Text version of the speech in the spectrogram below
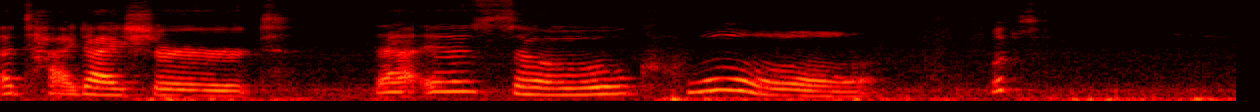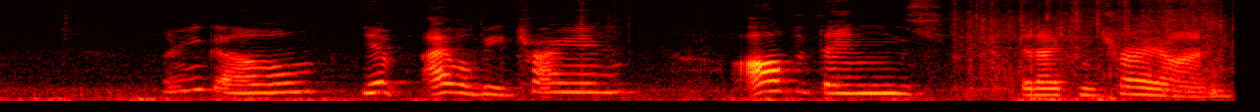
a tie-dye shirt. That is so cool. Whoops. There you go. Yep, I will be trying all the things that I can try on.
